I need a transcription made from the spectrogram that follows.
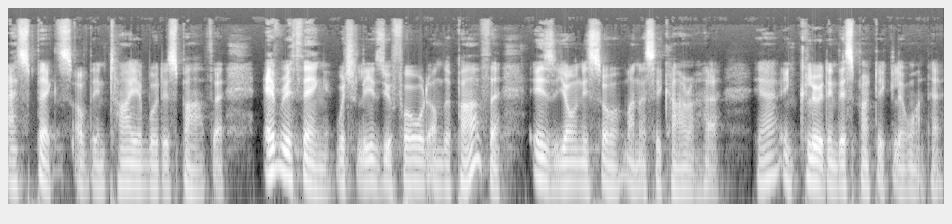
aspects of the entire Buddhist path. Uh, everything which leads you forward on the path uh, is yoniso manasikara. Yeah, including this particular one. here.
